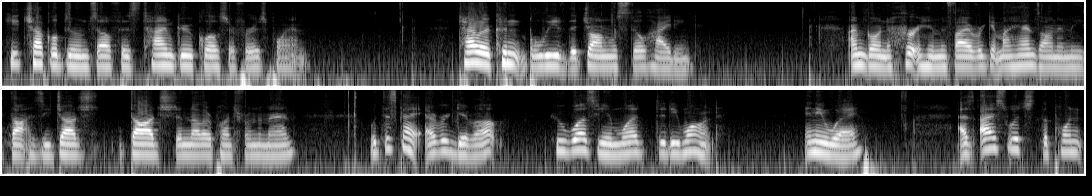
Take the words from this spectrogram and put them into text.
He chuckled to himself as time grew closer for his plan. Tyler couldn't believe that John was still hiding. I'm going to hurt him if I ever get my hands on him, he thought as he dodged, dodged another punch from the man. Would this guy ever give up? Who was he and what did he want? Anyway, as I switch the point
